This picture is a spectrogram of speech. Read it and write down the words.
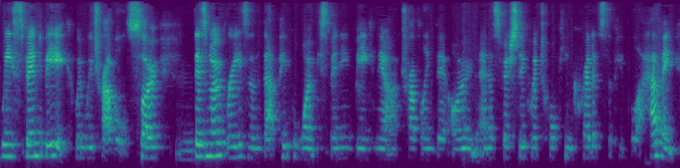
we spend big when we travel. So mm. there's no reason that people won't be spending big now traveling their own. And especially if we're talking credits that people are having,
